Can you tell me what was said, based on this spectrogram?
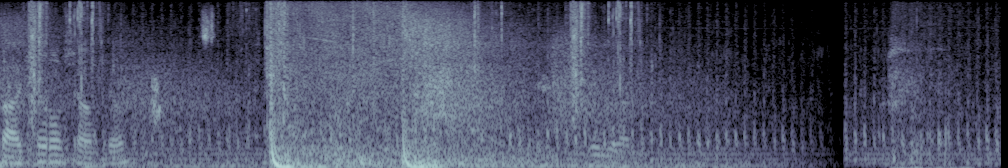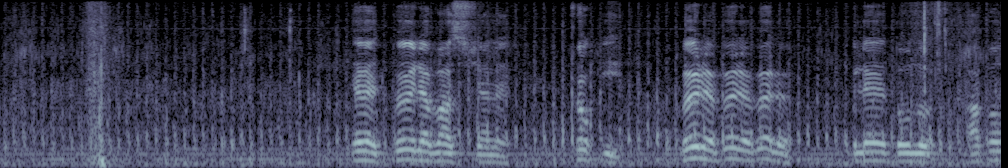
Sakin ol şampiyon. Evet böyle bas canı. Çok iyi. Böyle böyle böyle. Böyle dolu. Abo.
